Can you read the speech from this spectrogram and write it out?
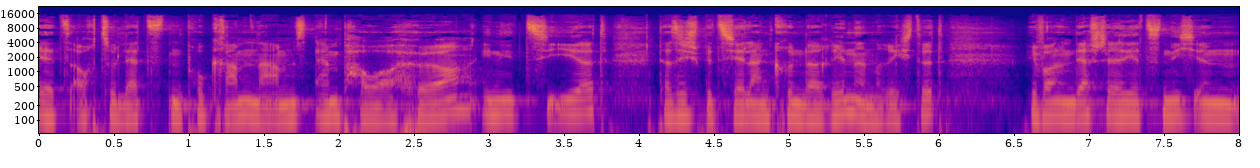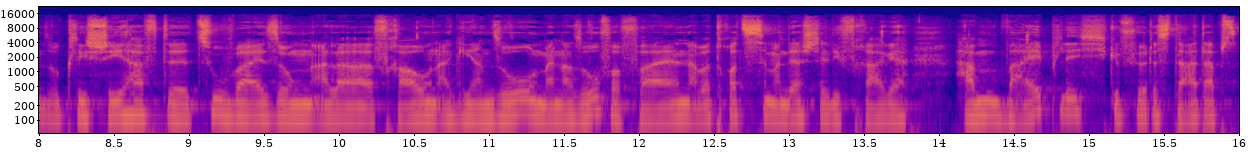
jetzt auch zuletzt ein Programm namens Empower Her initiiert, das sich speziell an Gründerinnen richtet. Wir wollen an der Stelle jetzt nicht in so klischeehafte Zuweisungen aller Frauen agieren so und Männer so verfallen, aber trotzdem an der Stelle die Frage, haben weiblich geführte Startups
